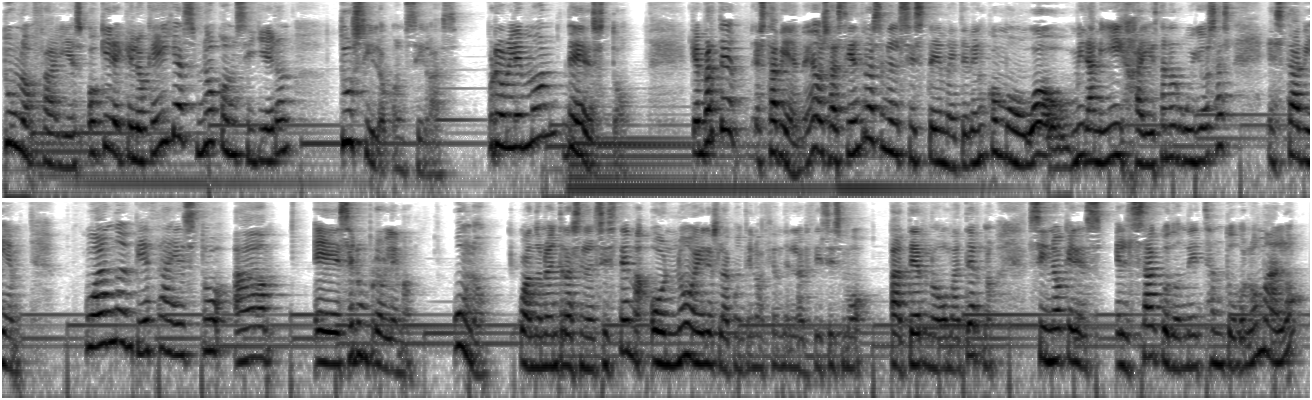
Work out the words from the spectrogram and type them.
tú no falles o quieren que lo que ellas no consiguieron tú sí lo consigas. Problemón de esto. Que en parte está bien, ¿eh? O sea, si entras en el sistema y te ven como, wow, mira a mi hija y están orgullosas, está bien. ¿Cuándo empieza esto a eh, ser un problema? Uno, cuando no entras en el sistema o no eres la continuación del narcisismo paterno o materno, sino que eres el saco donde echan todo lo malo.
